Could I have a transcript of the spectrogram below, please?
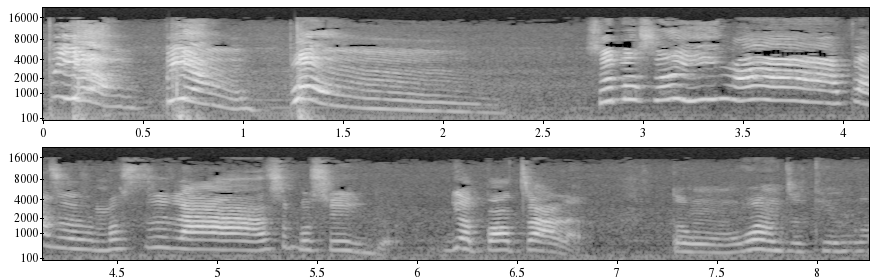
，biang biang 嘣！什么声音啊？发生什么事啦？是不是有要爆炸了？动物望着天空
